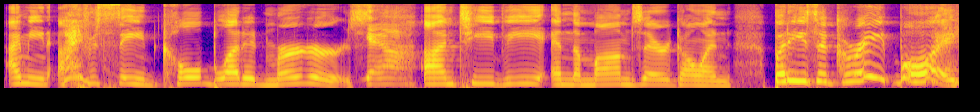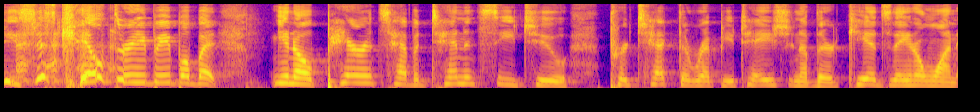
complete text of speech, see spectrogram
I mean, I've seen cold blooded murders Yeah. on TV, and the mom's there going, But he's a great boy. He's just killed three people. But, you know, parents have a tendency to protect the reputation of their kids. They don't want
